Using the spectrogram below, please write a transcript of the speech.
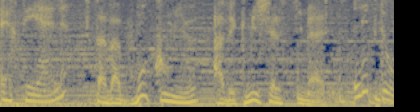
RTL, Ça va beaucoup mieux avec Michel Simès. l'hebdo.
